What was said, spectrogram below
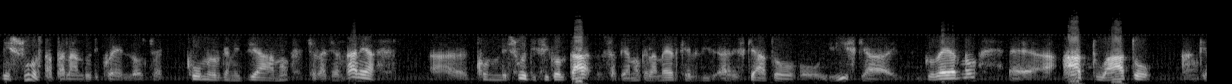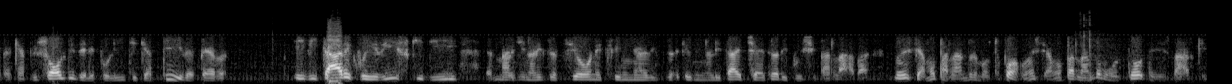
nessuno sta parlando di quello, cioè come organizziamo, cioè la Germania eh, con le sue difficoltà, sappiamo che la Merkel ha rischiato o rischia il governo, eh, ha attuato, anche perché ha più soldi, delle politiche attive per evitare quei rischi di marginalizzazione, criminalità, eccetera, di cui si parlava. Noi stiamo parlandone molto poco, noi stiamo parlando molto degli sbarchi.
